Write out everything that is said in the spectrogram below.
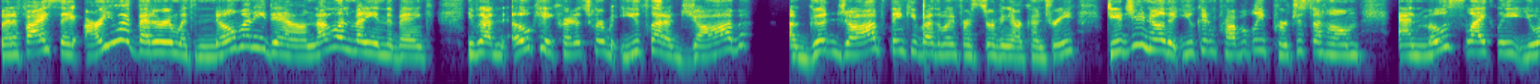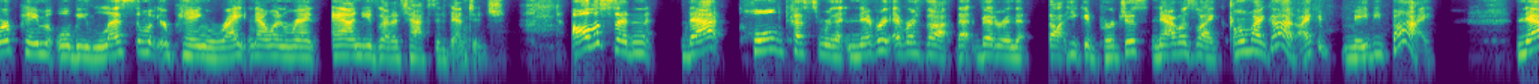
But if I say, Are you a veteran with no money down, not a lot of money in the bank, you've got an okay credit score, but you've got a job? A good job. Thank you, by the way, for serving our country. Did you know that you can probably purchase a home and most likely your payment will be less than what you're paying right now in rent and you've got a tax advantage? All of a sudden, that cold customer that never ever thought that veteran that thought he could purchase now is like, oh my God, I could maybe buy. Now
